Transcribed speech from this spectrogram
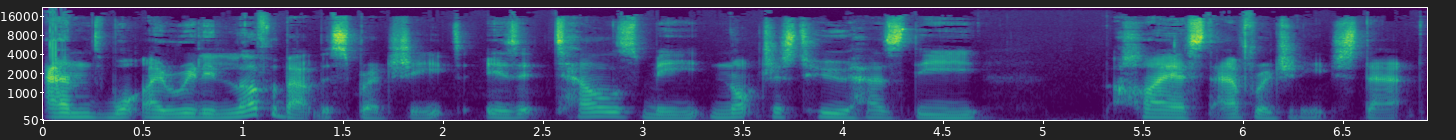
And what I really love about this spreadsheet is it tells me not just who has the highest average in each stat,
